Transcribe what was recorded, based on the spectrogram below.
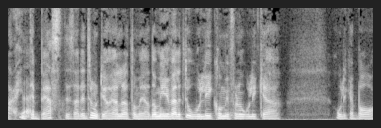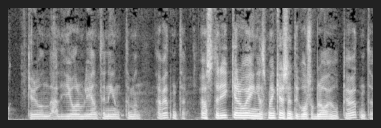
Nej, inte bästisar. Det tror inte jag heller att de är. De är ju väldigt olika, kommer från olika, olika bakgrund. Eller det gör de väl egentligen inte, men jag vet inte. Österrikare och engelsmän kanske inte går så bra ihop. Jag vet inte.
